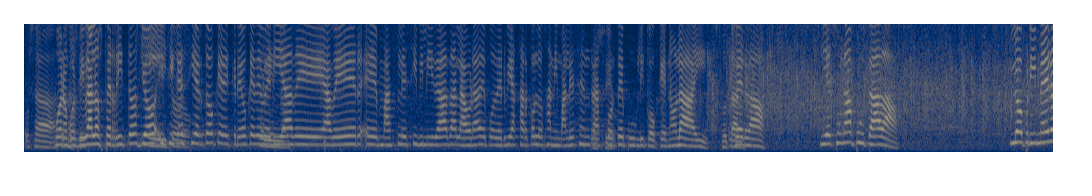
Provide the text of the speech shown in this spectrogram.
O sea, Bueno, es pues así. viva los perritos Yo, y, y sí que es todo. cierto que creo que debería de haber eh, más flexibilidad a la hora de poder viajar con los animales en Pues sí. transporte público, que no la hay. Total. Es verdad. Y es una putada. Lo primero,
